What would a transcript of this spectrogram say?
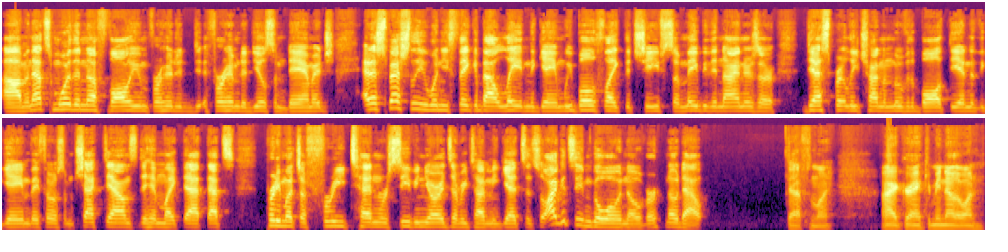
Um, and that's more than enough volume for him to for him to deal some damage. And especially when you think about late in the game, we both like the Chiefs, so maybe the Niners are desperately trying to move the ball at the end of the game. They throw some checkdowns to him like that. That's pretty much a free 10 receiving yards every time he gets it. So I could see him go 0 over, no doubt. Definitely. All right, Grant, give me another one.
